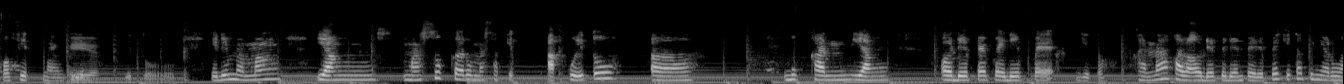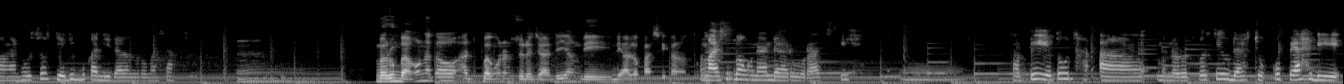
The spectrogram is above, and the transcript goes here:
COVID-19 iya. gitu. Jadi memang yang masuk ke rumah sakit aku itu uh, bukan yang ODP PDP gitu karena kalau ODP dan PDP kita punya ruangan khusus jadi bukan di dalam rumah sakit hmm. baru bangun atau bangunan sudah jadi yang di dialokasikan untuk masih bangunan darurat sih hmm. tapi itu uh, menurutku sih udah cukup ya di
